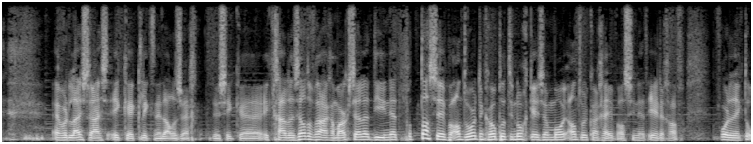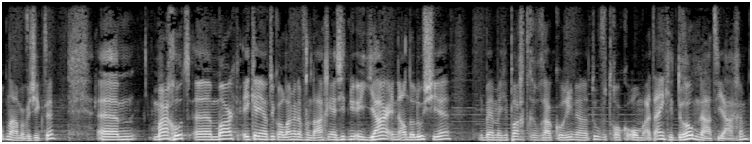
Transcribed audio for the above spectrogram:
en voor de luisteraars, ik uh, klikte net alles weg. Dus ik, uh, ik ga dezelfde vraag aan Mark stellen, die hij net fantastisch heeft beantwoord. En ik hoop dat hij nog een keer zo'n mooi antwoord kan geven als hij net eerder gaf. Voordat ik de opname verziekte. Um, maar goed, Mark, ik ken je natuurlijk al langer dan vandaag. Jij zit nu een jaar in Andalusië. Je bent met je prachtige vrouw Corina naartoe vertrokken om uiteindelijk je droom na te jagen.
